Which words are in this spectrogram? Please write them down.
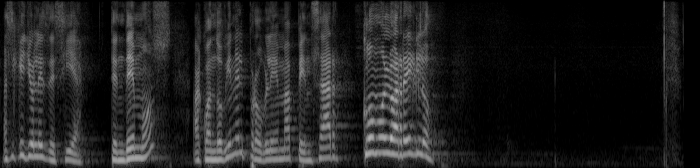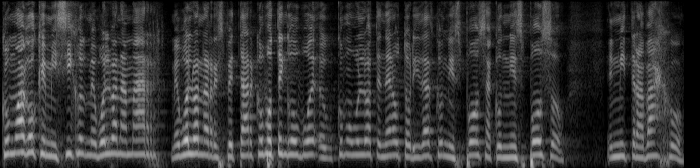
Así que yo les decía, tendemos a cuando viene el problema pensar, ¿cómo lo arreglo? ¿Cómo hago que mis hijos me vuelvan a amar, me vuelvan a respetar? ¿Cómo, tengo, cómo vuelvo a tener autoridad con mi esposa, con mi esposo, en mi trabajo?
